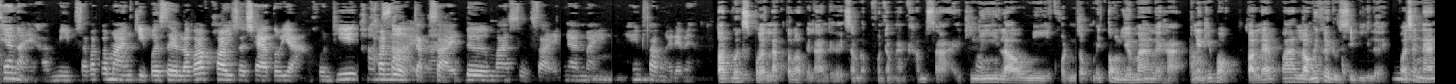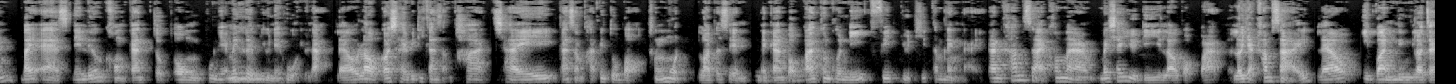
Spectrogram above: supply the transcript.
แค่ไหนคะมีสักประมาณกี่เปอร์เซ็นต์แล้วก็พอจะแชร์ตัวอย่างคนที่ข้าม convert สายจากสายเดิมมาสู่สายงานใหม่ ให้ฟังหน่อยได้ไหมคะ ThoughtWorks เปิดรับตลอดเวลาเลยสำหรับคนทำงานข้ามสายที่นี่เรามีคนจบไม่ตรงเยอะมากเลยค่ะอย่างที่บอกตอนแรกว่าเราไม่เคยดู CV เลย เพราะฉะนั้น bias ในเรื่องของการจบตรงพวกนี้ไม่เคยมีอยู่ในหัวอยู่แล้วแล้วเราก็ใช้วิธีการสัมภาษณ์ ใช้การสัมภาษณ์เป็นตัวบอกทั้งหมด100%ในการบอกว่าคนคนนี้ฟิตอยู่ที่ตำแหน่งไหน การข้ามสายเข้ามาไม่ใช่อยู่ดีเราบอกว่าเราอยากข้ามสายแล้วอีกวันหนึ่งเราจะ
